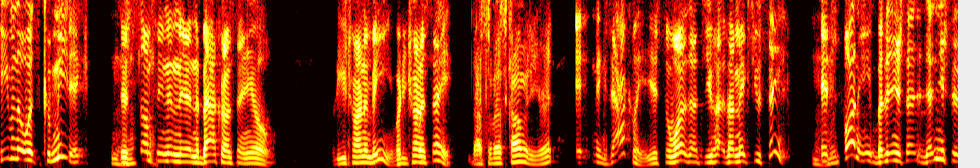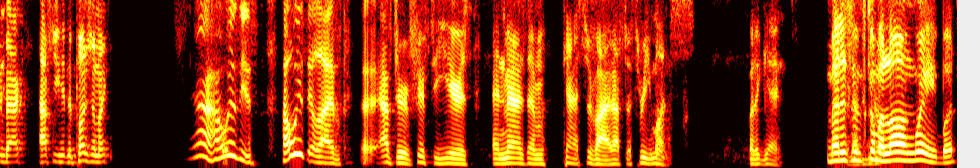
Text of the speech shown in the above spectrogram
even though it's comedic. Mhm. There's something in there in the background saying, "Yo, what are you trying to be? What are you trying to say?" That's the best comedy, right? It- exactly. It's the one that you that makes you think. It's Mhm. funny, but then you're sitting, then you're sitting back after you hit the punch. I'm like, yeah, how is he? How is he alive uh, after 50 years? And man's them can't survive after three months. But again, medicine's come a long way, but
